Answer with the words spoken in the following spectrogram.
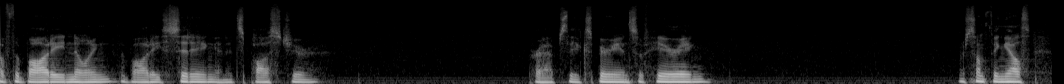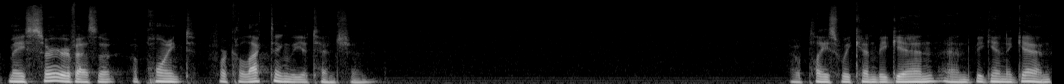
of the body, knowing the body sitting and its posture, perhaps the experience of hearing, or something else may serve as a, a point for collecting the attention. a place we can begin and begin again.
